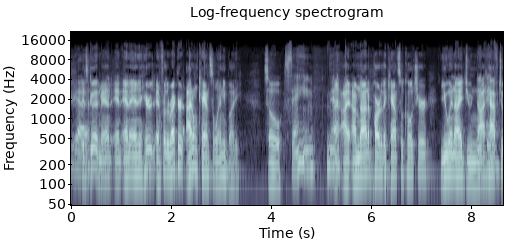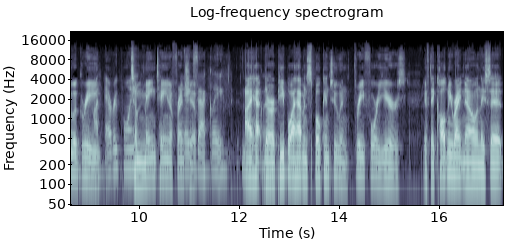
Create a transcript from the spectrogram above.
Yeah. it's good, man. And and and here and for the record, I don't cancel anybody. So Same. Yeah. I, I'm not a part of the cancel culture. You and I do not have to agree On every point. to maintain a friendship. Exactly. I ha- there are people I haven't spoken to in three, four years. If they called me right now and they said,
